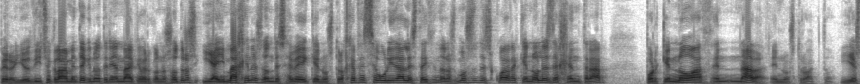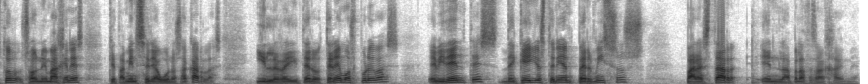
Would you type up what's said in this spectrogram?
pero yo he dicho claramente que no tenían nada que ver con nosotros y hay imágenes donde se ve que nuestro jefe de seguridad le está diciendo a los Mossos de Escuadra que no les deje entrar porque no hacen nada en nuestro acto. Y esto son imágenes que también sería bueno sacarlas. Y le reitero, tenemos pruebas evidentes de que ellos tenían permisos para estar en la Plaza San Jaime.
